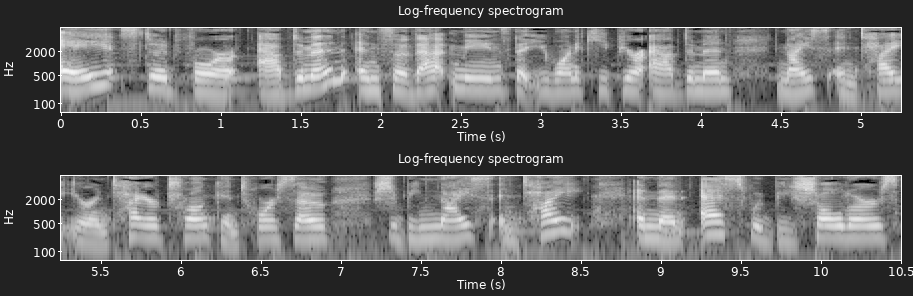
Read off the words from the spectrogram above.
A stood for abdomen, and so that means that you want to keep your abdomen nice and tight. Your entire trunk and torso should be nice and tight. And then S would be shoulders,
